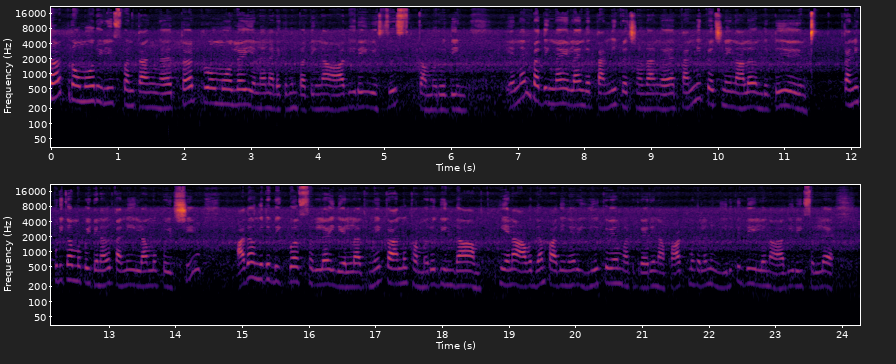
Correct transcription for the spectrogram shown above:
Third promo release பண்ணிட்டாங்க. Third ப்ரோமோவில் என்ன நடக்குதுன்னு பார்த்தீங்கன்னா ஆதிரை வெர்சஸ் கமருதீன். என்னன்னு பார்த்தீங்கன்னா எல்லாம் இந்த தண்ணி பிரச்சனை தாங்க. தண்ணி பிரச்சனைனால வந்துட்டு தண்ணி பிடிக்காமல் போயிட்டனால தண்ணி இல்லாமல் போயிடுச்சு. அதை வந்துட்டு பிக் பாஸ் சொல்ல இது எல்லாத்துக்குமே காரணம் கமருதீன் தான். ஏன்னா அவர் தான் பாதி நேரம் இருக்கவே மாட்டேங்கிறாரு. நான் பார்க்கும்போதெல்லாம் நீங்கள் இருக்கிறதே இல்லை நான் ஆதிரை சொல்ல.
